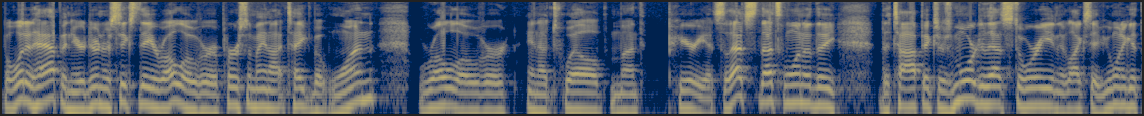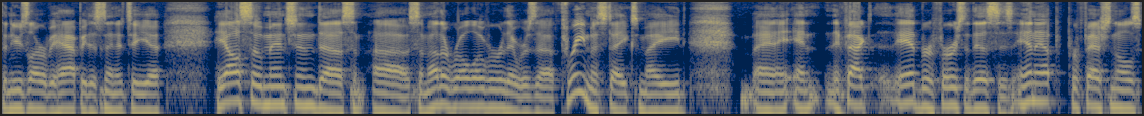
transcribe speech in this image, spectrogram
But what had happened here during a six day rollover, a person may not take but one rollover in a 12 month period. So that's that's one of the the topics. There's more to that story, and like I said, if you want to get the newsletter, I'll be happy to send it to you. He also mentioned uh, some uh, some other rollover. There was uh, three mistakes made, and, and in fact, Ed refers to this as inept professionals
